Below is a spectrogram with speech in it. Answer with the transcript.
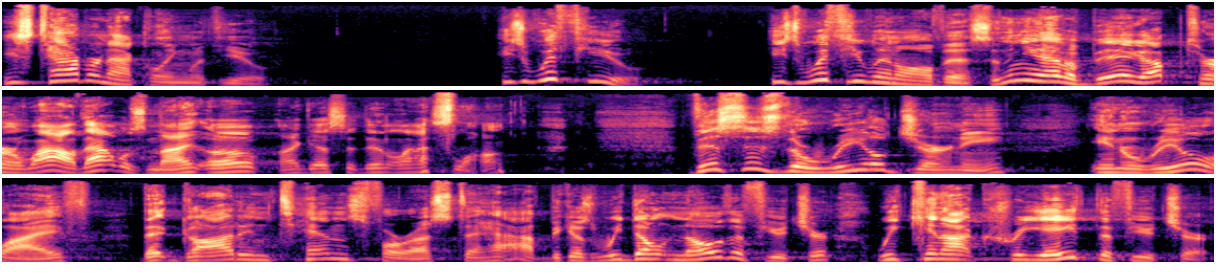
He's tabernacling with you. He's with you. He's with you in all this. And then you have a big upturn. Wow, that was nice. Oh, I guess it didn't last long. This is the real journey in real life that God intends for us to have because we don't know the future. We cannot create the future.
